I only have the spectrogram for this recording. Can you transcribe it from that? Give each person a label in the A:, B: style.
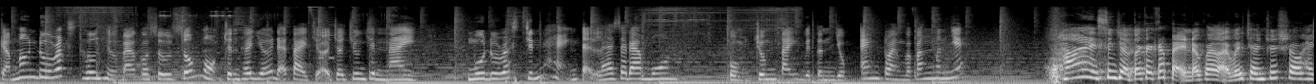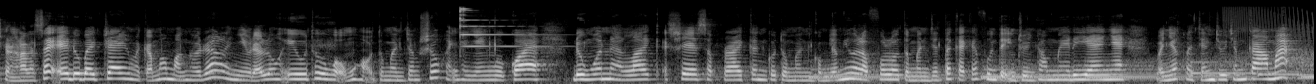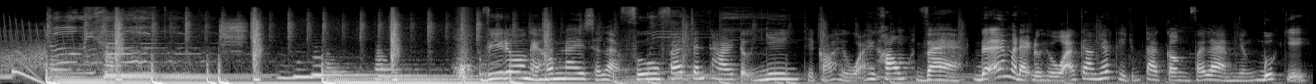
A: Cảm ơn Durex thương hiệu bao cao su số 1 trên thế giới đã tài trợ cho chương trình này. Mua Durex chính hãng tại Lazada Mall. Cùng chung tay vì tình dục an toàn và văn minh nhé. Hi, xin chào tất cả các bạn đã quay lại với Trang Trích Show hay còn gọi là sách Edu Bay Trang và cảm ơn mọi người rất là nhiều đã luôn yêu thương và ủng hộ tụi mình trong suốt khoảng thời gian vừa qua. Đừng quên là like, share, subscribe kênh của tụi mình cũng giống như là follow tụi mình trên tất cả các phương tiện truyền thông media nha và nhất là trang.com á. Video ngày hôm nay sẽ là phương pháp tránh thai tự nhiên thì có hiệu quả hay không và để mà đạt được hiệu quả cao nhất thì chúng ta cần phải làm những bước gì.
